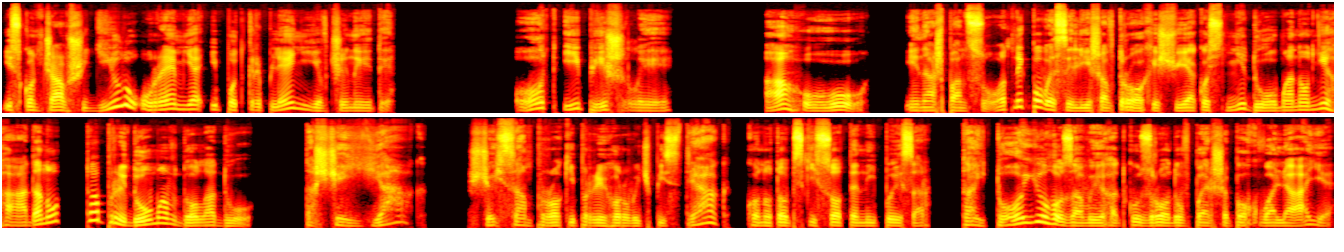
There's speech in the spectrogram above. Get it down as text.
і скончавши діло у рем'я і подкрепленіє вчинити. От і пішли. Агу. І наш пан сотник повеселішав трохи, що якось ні думано, ні гадано, та придумав до ладу. Та ще й як? Що й сам Прокіп Ригорович Пістряк, конотопський сотенний писар, та й той його за вигадку зроду вперше похваляє.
